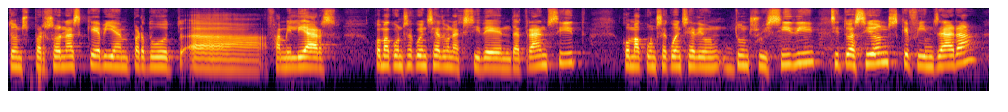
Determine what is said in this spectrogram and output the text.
Doncs persones que havien perdut eh, familiars com a conseqüència d'un accident de trànsit, com a conseqüència d'un suïcidi, situacions que fins ara Eh,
